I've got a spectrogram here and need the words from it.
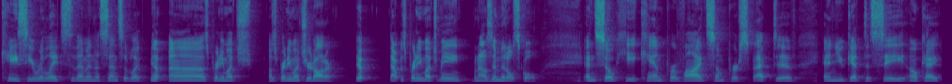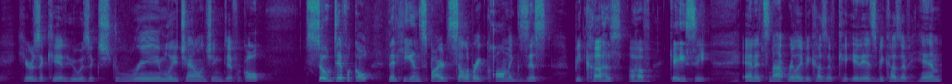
Casey relates to them in the sense of like, yep, uh, I was pretty much, I was pretty much your daughter. Yep, that was pretty much me when I was in middle school. And so he can provide some perspective, and you get to see, okay, here's a kid who is extremely challenging, difficult, so difficult that he inspired Celebrate Calm exists because of Casey. And it's not really because of it is because of him,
